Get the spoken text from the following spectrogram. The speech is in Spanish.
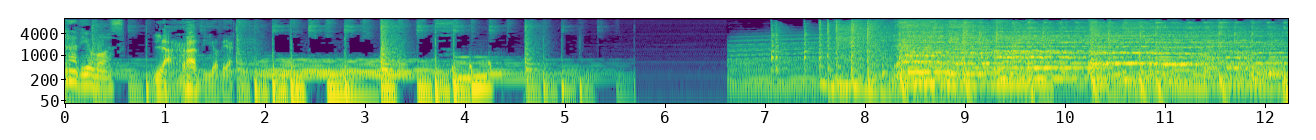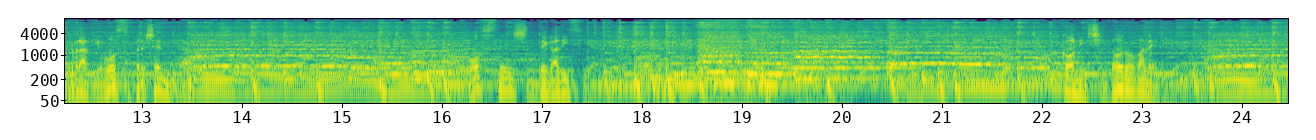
Radio Voz. La radio de aquí. Radio Voz presenta Voces de Galicia. Con Isidoro Valerio.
